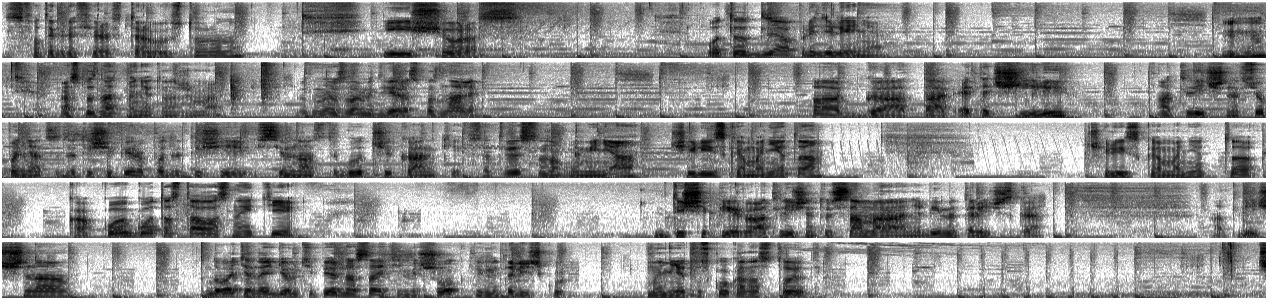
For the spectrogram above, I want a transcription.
Сфотографировать вторую сторону. И еще раз. Вот это для определения. Угу. Распознать монету нажимаем. Вот мы с вами две распознали. Ага, так, это чили. Отлично, все понятно. С 2001 по 2017 год чеканки. Соответственно, у меня чилийская монета. Чилийская монета. Какой год осталось найти? 2001. Отлично. То есть самая ранняя, биметаллическая. Отлично. Давайте найдем теперь на сайте мешок биметаллическую монету. Сколько она стоит?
